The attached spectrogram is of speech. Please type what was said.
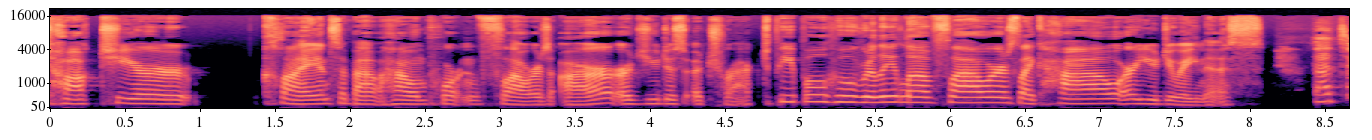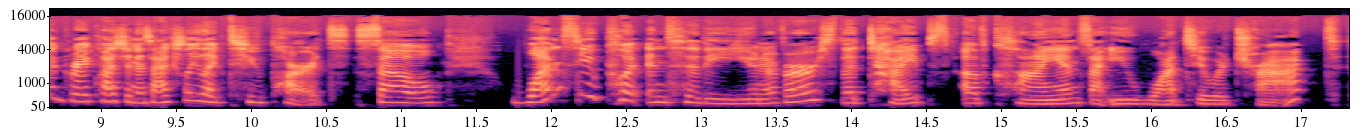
talk to your clients about how important flowers are, or do you just attract people who really love flowers? Like, how are you doing this? That's a great question. It's actually like two parts. So, once you put into the universe the types of clients that you want to attract,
